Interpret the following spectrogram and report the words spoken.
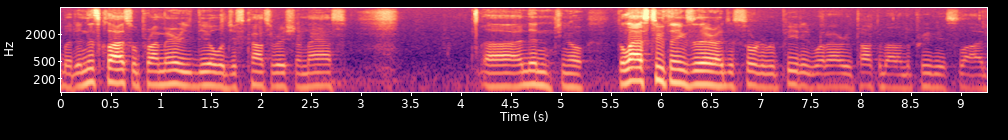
but in this class, we'll primarily deal with just conservation of mass. Uh, and then, you know, the last two things there, I just sort of repeated what I already talked about on the previous slide.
